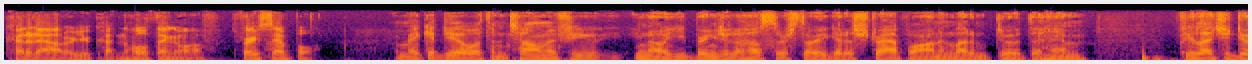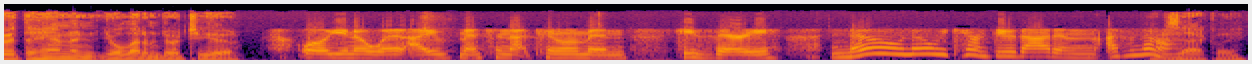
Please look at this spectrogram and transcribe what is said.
Cut it out, or you're cutting the whole thing off. It's very simple. Or make a deal with him. Tell him if you, you know, he brings you to Hustler store, you get a strap on and let him do it to him. If he lets you do it to him, then you'll let him do it to you. Well, you know what? I've mentioned that to him, and he's very, no, no, we can't do that, and I don't know. Exactly.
